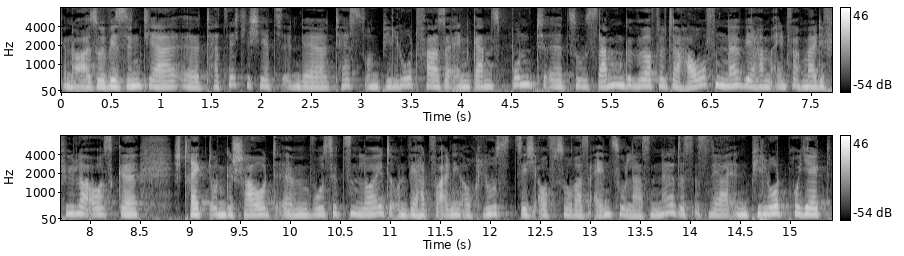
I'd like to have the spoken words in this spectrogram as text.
Genau, also wir sind ja äh, tatsächlich jetzt in der Test- und Pilotphase ein ganz bunt äh, zusammengewürfelter Haufen. Ne? Wir haben einfach mal die Fühler ausgestreckt und geschaut, ähm, wo sitzen Leute und wer hat vor allen Dingen auch Lust, sich auf sowas einzulassen. Ne? Das ist ja ein Pilotprojekt.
